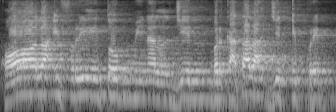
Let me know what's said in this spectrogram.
Qala ifritum minal jin. Berkatalah jin ifrit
